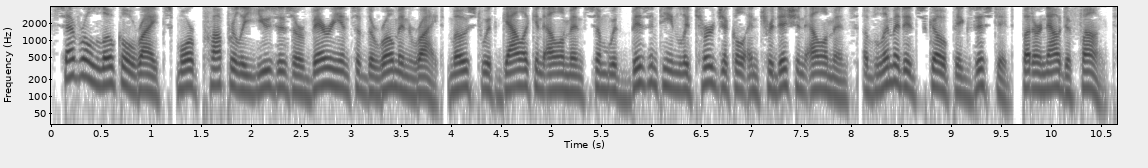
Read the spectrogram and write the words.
Several local rites more properly uses or variants of the Roman Rite most with Gallican elements some with Byzantine liturgical and tradition elements of limited scope existed, but are now defunct.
